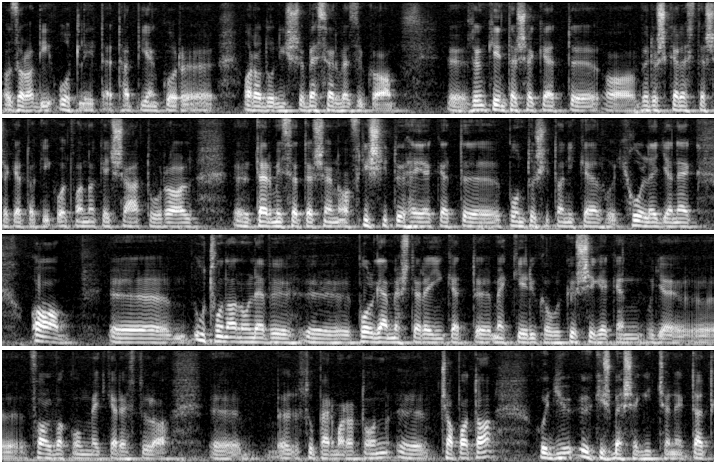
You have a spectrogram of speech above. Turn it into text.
az aradi ott létet. Hát ilyenkor Aradon is beszervezzük a az önkénteseket, a vöröskereszteseket, akik ott vannak egy sátorral, természetesen a frissítőhelyeket pontosítani kell, hogy hol legyenek, a útvonalon levő polgármestereinket megkérjük, ahol községeken, ugye falvakon megy keresztül a szupermaraton csapata, hogy ők is besegítsenek. Tehát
